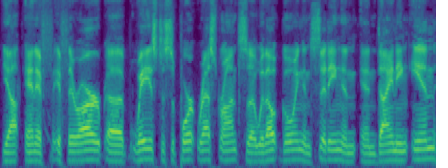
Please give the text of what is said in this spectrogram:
Yeah, and if if there are uh, ways to support restaurants uh, without going and sitting and, and dining in,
